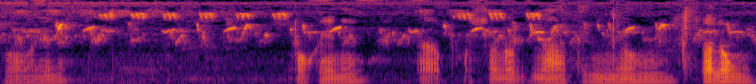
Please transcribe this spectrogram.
So, ayan na. Okay na. Tapos, sunod natin yung talong.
